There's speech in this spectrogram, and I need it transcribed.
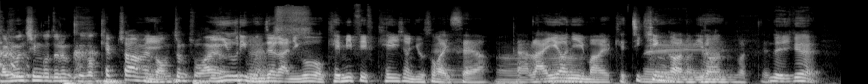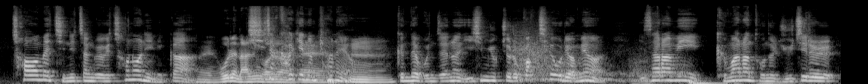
젊은 친구들은 그거 캡처하면서 네. 엄청 좋아해요. 이율이 네. 문제가 아니고 gamification 요소가 네. 있어요. 그러니까 아. 라이언이 막 이렇게 찍힌 네. 거나 이런 것들. 근데 이게 처음에 진입장벽이 천 원이니까 네, 오래 낮은 거죠. 시작하기는 네. 편해요. 음. 근데 문제는 26주를 꽉 채우려면 이 사람이 그만한 돈을 유지를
